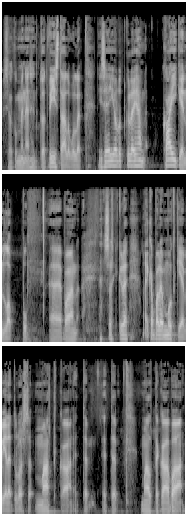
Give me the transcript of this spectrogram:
silloin kun mennään sinne 1500-luvulle, niin se ei ollut kyllä ihan kaiken loppu, vaan tässä oli kyllä aika paljon mutkia vielä tulossa matkaan, että, että malttakaa vaan.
